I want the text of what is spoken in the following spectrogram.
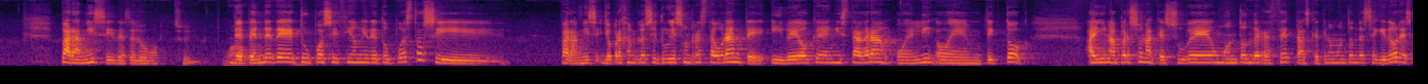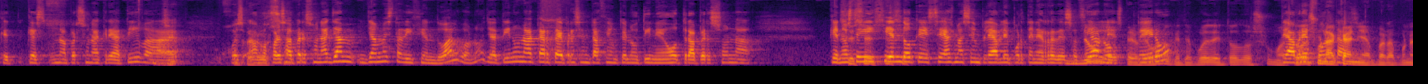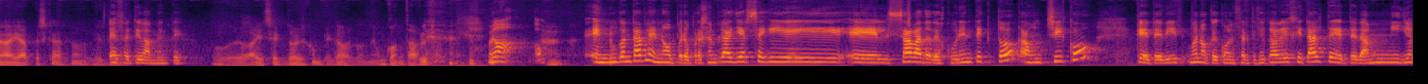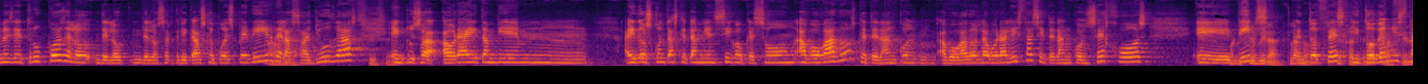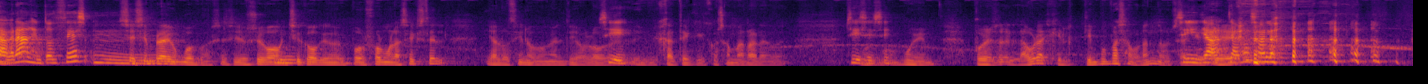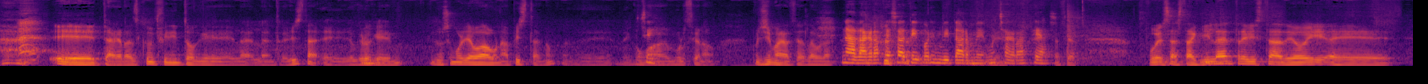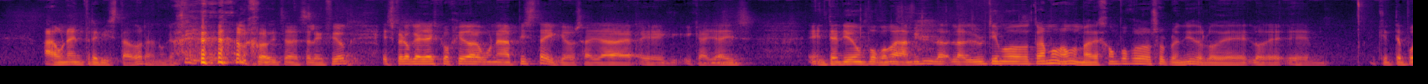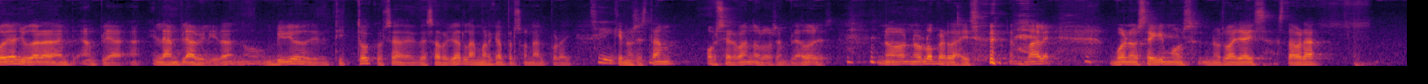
Para mí sí, desde luego. ¿Sí? Depende de tu posición y de tu puesto, sí. Para mí, yo por ejemplo, si tuviese un restaurante y veo que en Instagram o en, o en TikTok hay una persona que sube un montón de recetas, que tiene un montón de seguidores, que, es una persona creativa pues a lo mejor esa persona ya, ya me está diciendo algo, ¿no? Ya tiene una carta de presentación que no tiene otra persona. Que no estoy diciendo que seas más empleable por tener redes sociales, pero, pero, que, te puede todo sumar. Te abre una caña para poner ahí a pescar, ¿no? Efectivamente. hay sectores complicados donde un contable. No, en un contable no, pero por ejemplo ayer seguí el sábado descubrí en TikTok a un chico que te dice, bueno, que con el certificado digital te, te dan millones de trucos de, lo, de, lo, de, los certificados que puedes pedir, de ah, las ayudas, e incluso ahora hay también hay dos cuentas que también sigo que son abogados, que te dan abogados laboralistas y te dan consejos, eh, tips. entonces, y todo en Instagram. Entonces, mm, sí, siempre hay un hueco. yo sigo a un mm. chico que por fórmulas Excel y alucino con el tío. Lo, Fíjate qué cosa más rara. Sí, sí, sí. Muy bien. Pues Laura, es que el tiempo pasa volando. sí, ya, ya pasa la... eh, te agradezco infinito que la, entrevista. Eh, yo creo mm. que nos hemos llevado alguna pista ¿no? de, cómo ha evolucionado. Muchísimas gracias, Laura. Nada, gracias a ti por invitarme. Muchas gracias. Gracias. Pues hasta aquí la entrevista de hoy eh, a una entrevistadora, ¿no? mejor dicho, de selección. Espero que hayáis cogido alguna pista y que os haya eh, y que hayáis entendido un poco más. A mí el último tramo, vamos, me ha dejado un poco sorprendido lo de, lo de eh, que te puede ayudar a ampliar, en la empleabilidad, ¿no? Un vídeo de TikTok, o sea, de desarrollar la marca personal por ahí, que nos están observando los empleadores. No, no os lo perdáis, ¿vale? Bueno, seguimos, no os vayáis. Hasta ahora.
